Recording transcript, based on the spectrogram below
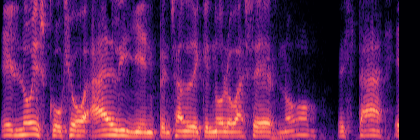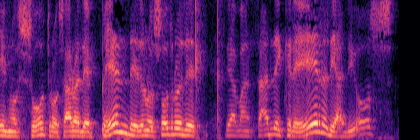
Él no escogió a alguien pensando de que no lo va a hacer. No, está en nosotros. Ahora depende de nosotros de, avanzar, de creerle a Dios.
